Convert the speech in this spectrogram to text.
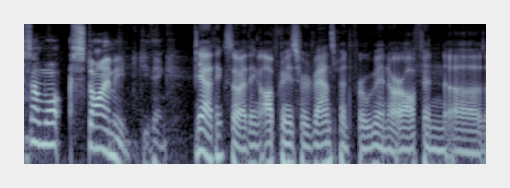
somewhat stymied, do you think? Yeah, I think so. I think opportunities for advancement for women are often uh,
